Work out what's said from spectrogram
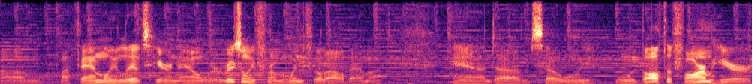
um, my family lives here now. We're originally from Winfield, Alabama, and um, so when we when we bought the farm here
